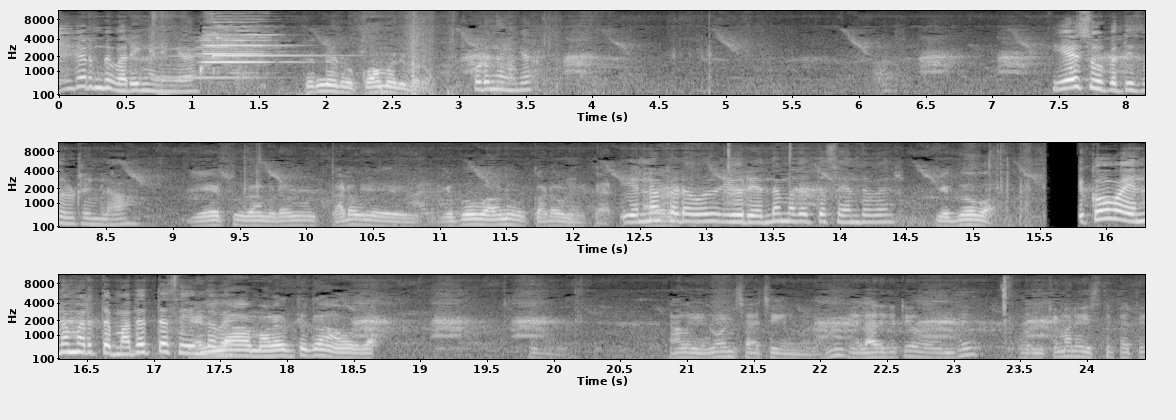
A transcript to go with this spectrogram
எங்க இருந்து வரீங்க நீங்க? திருநெல்வேலி கோமதிபுரம் கொடுங்க இங்க. இயேசுவை பத்தி சொல்றீங்களா? இயேசு தான் மேடம் கடவுள் எகோவான்னு ஒரு கடவுள் இருக்கார். என்ன கடவுள்? இவர் எந்த மதத்தை சேர்ந்தவர்? எகோவா எக்கோவா எந்த மதத்தை மதத்தை சேர்ந்தவர்? எல்லா மதத்துக்கும் அவர் தான் நாங்கள் எகோன் சாட்சிகள் மேடம். எல்லாருக்கிட்டையும் வந்து ஒரு முக்கியமான விஷயத்தை பற்றி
